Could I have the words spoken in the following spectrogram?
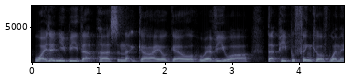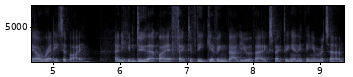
why don't you be that person, that guy or girl, or whoever you are, that people think of when they are ready to buy? And you can do that by effectively giving value without expecting anything in return.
